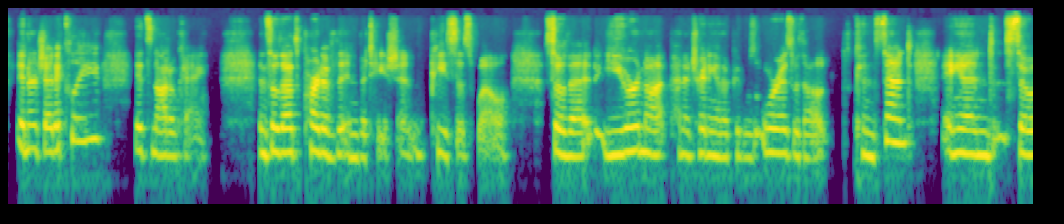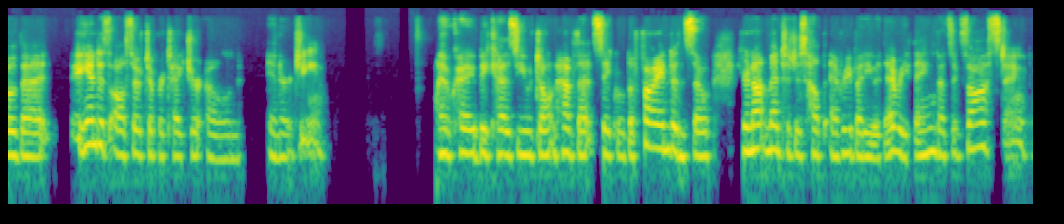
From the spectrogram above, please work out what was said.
energetically, it's not okay. And so that's part of the invitation piece as well, so that you're not penetrating other people's auras without consent. And so that, and is also to protect your own energy okay because you don't have that sacral defined and so you're not meant to just help everybody with everything. That's exhausting.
